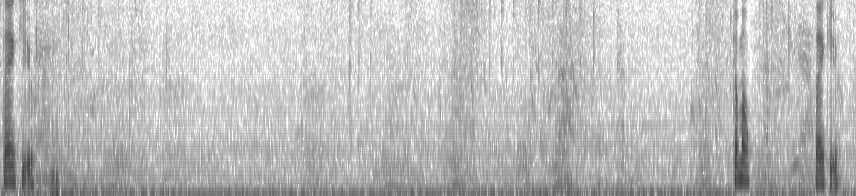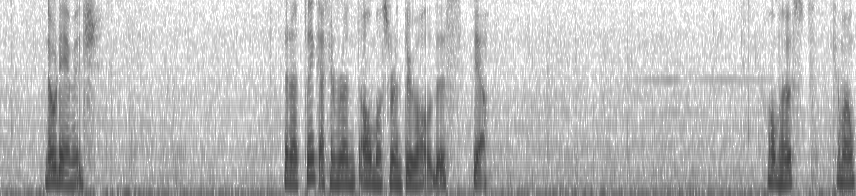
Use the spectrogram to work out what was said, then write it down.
Thank you. Come on. Thank you. No damage. Then I think I can run, almost run through all of this. Yeah. Almost. Come on.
